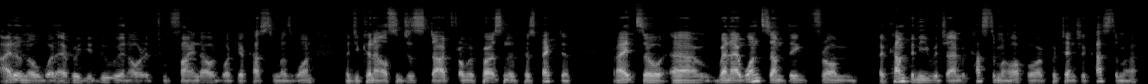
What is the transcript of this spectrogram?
i don't know whatever you do in order to find out what your customers want. But you can also just start from a personal perspective right? So uh, when I want something from a company which I'm a customer of or a potential customer,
